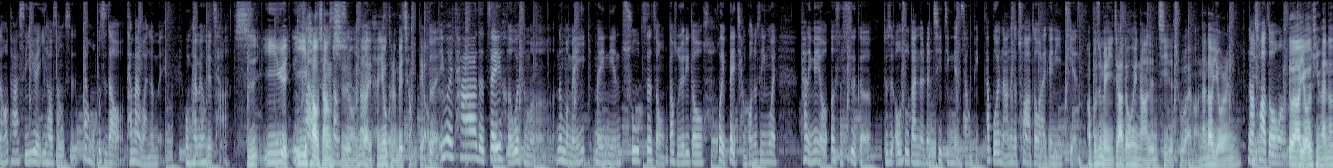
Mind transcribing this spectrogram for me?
然后它十一月一号上市，但我不知道它卖完了没，我们还没有去查。十一月一一号号上市哦那对很有可能被抢掉。对，因为它的这一盒为什么那么每一每年出这种倒数月历都会被抢光，就是因为它里面有二十四个就是欧舒丹的人气经典商品，它不会拿那个串州来给你填，啊，不是每一家都会拿人气的出来吗？难道有人拿串州吗？对啊，有的品牌都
